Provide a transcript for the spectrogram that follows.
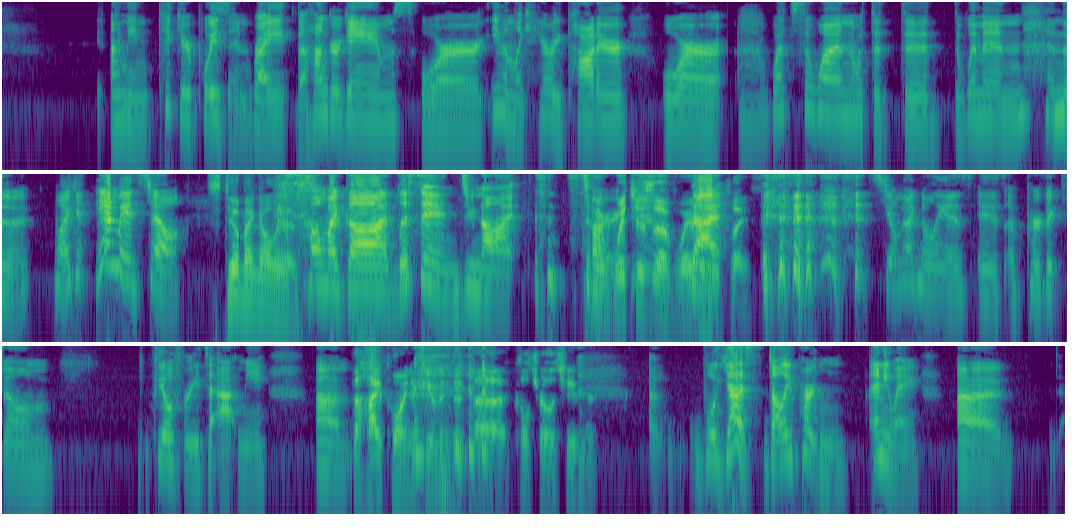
I mean, pick your poison, right? The Hunger Games, or even like Harry Potter, or uh, what's the one with the, the, the women and the, why can't, Handmaid's Tale. Steel Magnolias. Oh my God! Listen, do not start. The Witches of Waverly That- Place. Steel Magnolias is a perfect film. Feel free to at me. Um, The high point of human uh, cultural achievement. well, yes, Dolly Parton. Anyway, uh,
